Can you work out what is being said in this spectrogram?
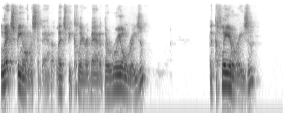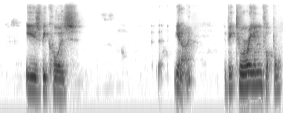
let's be honest about it. Let's be clear about it. The real reason, the clear reason, is because, you know, the Victorian football,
